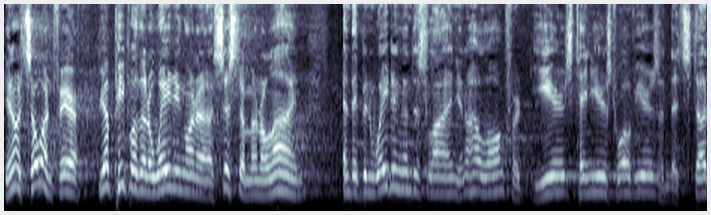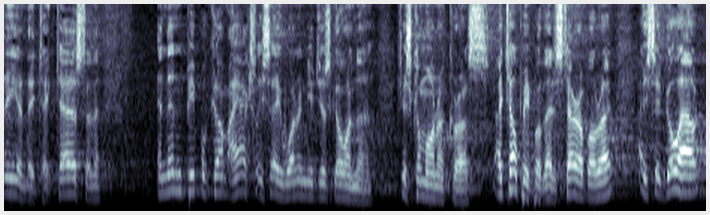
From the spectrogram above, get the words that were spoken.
You know, it's so unfair. You have people that are waiting on a system, on a line, and they've been waiting on this line, you know how long? For years, 10 years, 12 years, and they study and they take tests. And and then people come. I actually say, why don't you just go on the, just come on across. I tell people that it's terrible, right? I said, go out.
